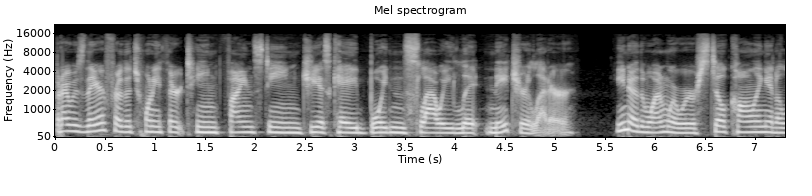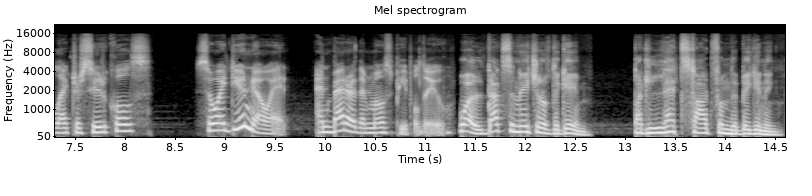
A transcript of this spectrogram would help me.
but I was there for the 2013 Feinstein GSK Boyden Slaoui lit Nature letter. You know the one where we're still calling it electroceuticals? So I do know it, and better than most people do. Well, that's the nature of the game. But let's start from the beginning.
